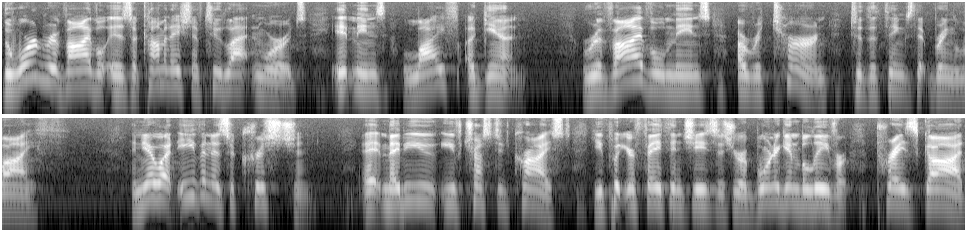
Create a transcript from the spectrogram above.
The word revival is a combination of two Latin words. It means life again. Revival means a return to the things that bring life. And you know what? Even as a Christian, eh, maybe you, you've trusted Christ, you've put your faith in Jesus, you're a born again believer. Praise God.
